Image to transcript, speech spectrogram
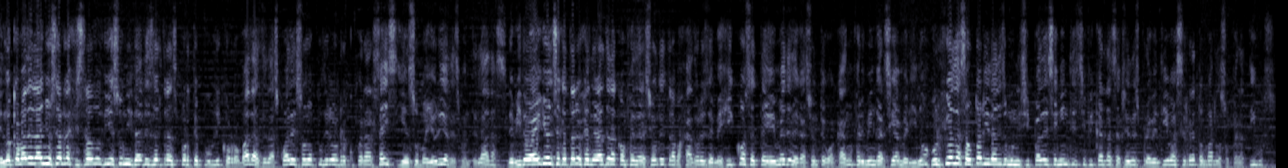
En lo que va del año se han registrado 10 unidades del transporte público robadas, de las cuales solo pudieron recuperar 6 y en su mayoría desmanteladas. Debido a ello, el secretario general de la Confederación de Trabajadores de México, CTM, Delegación Tehuacán, Fermín García Merino, urgió a las autoridades municipales en intensificar las acciones preventivas y retomar los operativos.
